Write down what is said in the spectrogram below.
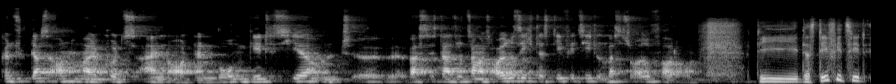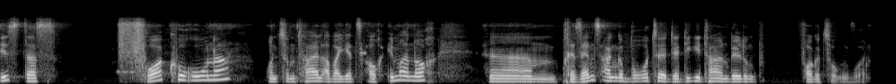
Könntest du das auch noch mal kurz einordnen? Worum geht es hier und äh, was ist da sozusagen aus eurer Sicht das Defizit und was ist eure Forderung? Die, das Defizit ist, dass vor Corona und zum Teil aber jetzt auch immer noch ähm, Präsenzangebote der digitalen Bildung vorgezogen wurden.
